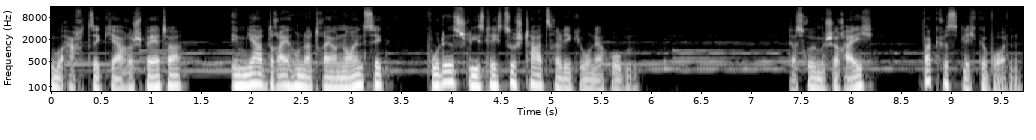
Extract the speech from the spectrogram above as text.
Nur 80 Jahre später, im Jahr 393, wurde es schließlich zur Staatsreligion erhoben. Das römische Reich war christlich geworden.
